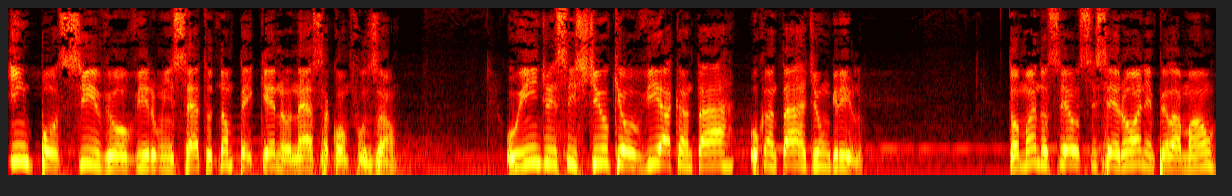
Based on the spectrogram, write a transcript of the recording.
Impossível ouvir um inseto tão pequeno nessa confusão. O índio insistiu que ouvia cantar o cantar de um grilo. Tomando seu Cicerone pela mão,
